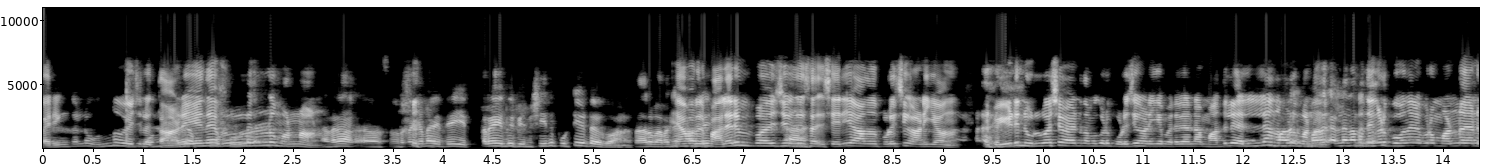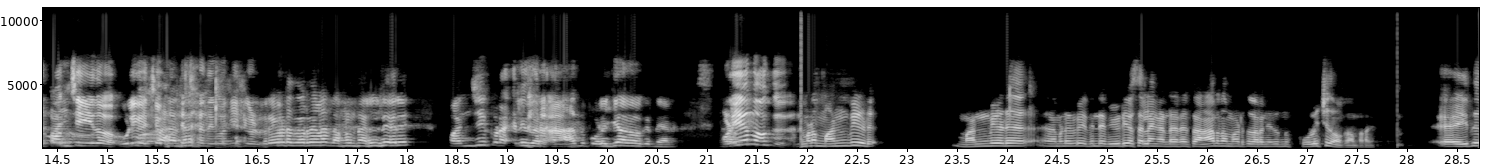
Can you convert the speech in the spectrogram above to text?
കരിങ്കല്ലോ ഒന്നും ഉപയോഗിച്ചില്ല. താഴേനെ full- ഫുള്ള് മണ്ണാണ്. സുഹൃത്തുക്കളെ ഇത് ഇത്ര ഇത് ഫിനിഷ് ചെയ്ത് പുട്ടിയിട്ട് വെക്കുവാണ് സാർ പറഞ്ഞ ഞാൻ പലരും ശരിയാണ് ശരിയാവുന്നത് പൊളിച്ച് കാണിക്കാവുന്ന വീടിന്റെ ഉൾവശമായിട്ട് നമുക്കിവിടെ പൊളിച്ച് കാണിക്കാൻ പറ്റില്ല. മതിൽ മതിൽ എല്ലാം നമ്മൾ മണ്ണ് മണ്ണാണ്. നിങ്ങൾ പോകുന്നതിന് അപ്പുറം മണ്ണ് ഞാൻ പഞ്ച് ചെയ്തോ ഉളി വെച്ചോ സുഹൃത്തുക്കളെ നമ്മൾ നല്ലൊരു പഞ്ചി കൂടെ അല്ലേ സാർ അത് പൊളിക്കാൻ നോക്കുന്നതാണ്. പൊളിയാൻ നോക്ക്. നമ്മുടെ മൺവീട് മൺവീട് നമ്മുടെ ഇതിന്റെ വീഡിയോസ് എല്ലാം കണ്ടതിന് സാറ് നമ്മുടെ അടുത്ത് പറഞ്ഞു ഇതൊന്ന് പൊളിച്ചു നോക്കാൻ പറഞ്ഞു. ഇത്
